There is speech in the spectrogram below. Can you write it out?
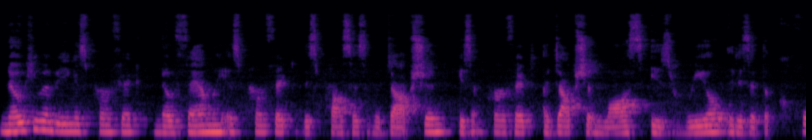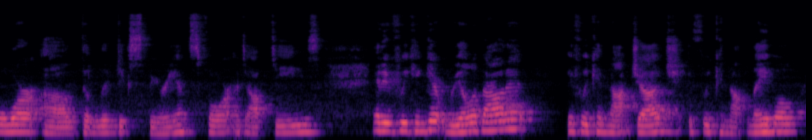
no human being is perfect. No family is perfect. This process of adoption isn't perfect. Adoption loss is real. It is at the core of the lived experience for adoptees. And if we can get real about it, if we cannot judge, if we cannot label,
